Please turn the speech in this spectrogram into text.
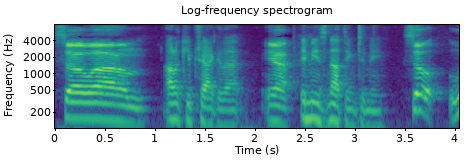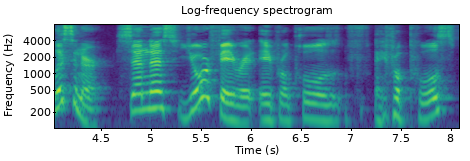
So um, I don't keep track of that. yeah. It means nothing to me. So, listener, send us your favorite April Pools. April Pools.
